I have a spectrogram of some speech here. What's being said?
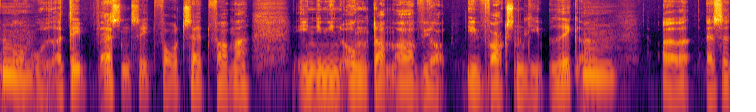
mm. overhovedet. Og det er sådan set fortsat for mig ind i min ungdom og op i, i voksenlivet. Ikke? Og, mm. Og altså,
